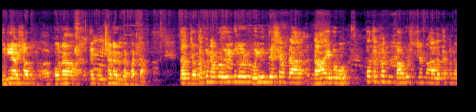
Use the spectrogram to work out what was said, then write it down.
দুনিয়ার সব কোনাতে পৌঁছানোর ব্যাপারটা। তো যতক্ষণ আমরা ওইগুলোর, ওই উদ্দেশ্যে আমরা না এগোবো, ততক্ষণ বাবুর জন্য আলাদা কোনো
